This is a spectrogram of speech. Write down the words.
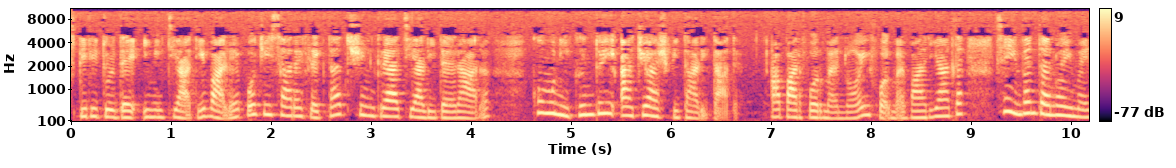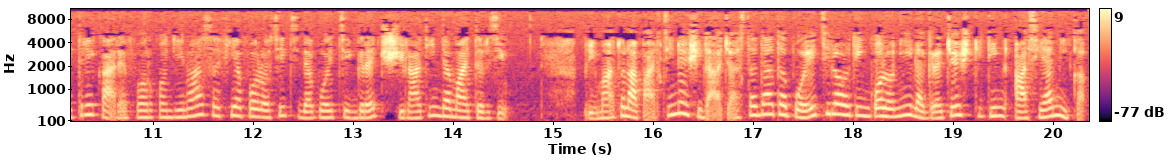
Spiritul de inițiativă al epocii s-a reflectat și în creația literară, comunicându-i aceeași vitalitate. Apar forme noi, forme variate, se inventă noi metri care vor continua să fie folosiți de poeții greci și latini de mai târziu. Primatul aparține și de această dată poeților din coloniile grecești din Asia Mică.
